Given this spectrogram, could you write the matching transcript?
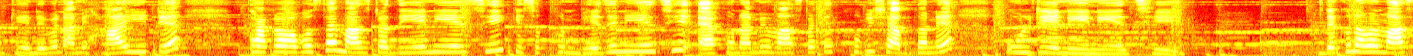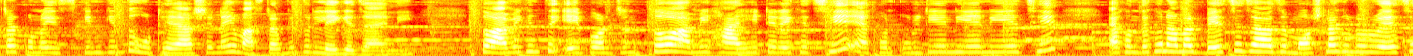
উঠিয়ে নেবেন। আমি হাই হিটে থাকা অবস্থায় মাছটা দিয়ে নিয়েছি, কিছুক্ষণ ভেজে নিয়েছি। এখন আমি মাছটাকে খুবই সাবধানে উল্টিয়ে নিয়ে নিয়েছি। দেখুন, আমার মাছটার কোনো স্কিন কিন্তু উঠে আসে নাই মাছটাও কিন্তু লেগে যায়নি। তো আমি কিন্তু এই পর্যন্ত আমি হাই হিটে রেখেছি, এখন উল্টিয়ে নিয়ে নিয়েছি। এখন দেখুন, আমার বেঁচে যাওয়া যে মশলাগুলো রয়েছে,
